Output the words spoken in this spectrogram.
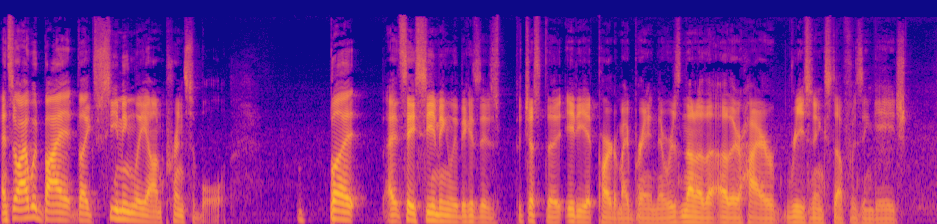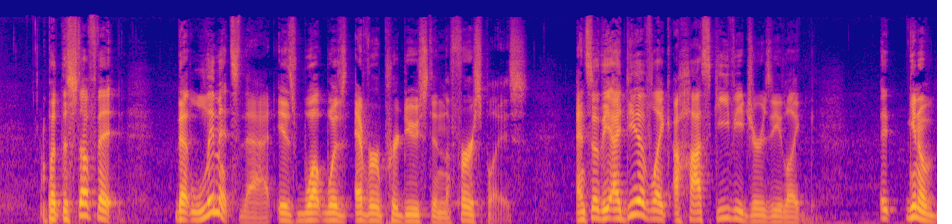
And so I would buy it like seemingly on principle. But I'd say seemingly because it was just the idiot part of my brain. There was none of the other higher reasoning stuff was engaged. But the stuff that that limits that is what was ever produced in the first place. And so the idea of like a Haaskivi jersey, like it, you know,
